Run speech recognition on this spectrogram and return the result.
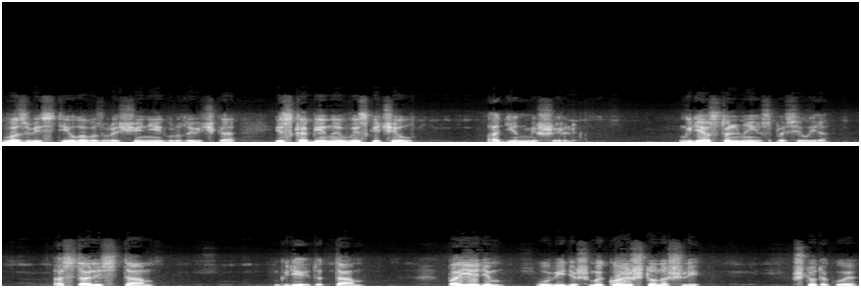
возвестил о возвращении грузовичка. Из кабины выскочил один Мишель. «Где остальные?» — спросил я. «Остались там». Где это там? Поедем, увидишь. Мы кое-что нашли. Что такое?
